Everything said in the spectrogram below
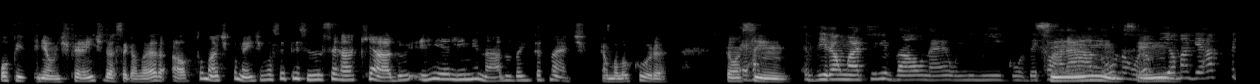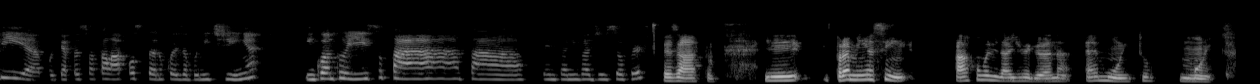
opinião diferente dessa galera, automaticamente você precisa ser hackeado e eliminado da internet. É uma loucura. Então assim É, vira um arquirrival, né? O inimigo declarado ou sim, não. É- E é sim. uma guerra fria, porque a pessoa tá lá postando coisa bonitinha, enquanto isso tá, tá tentando invadir o seu perfil. Exato. E para mim, assim, a comunidade vegana é muito, muito,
